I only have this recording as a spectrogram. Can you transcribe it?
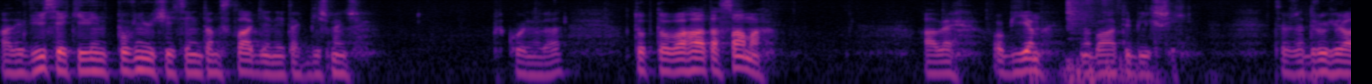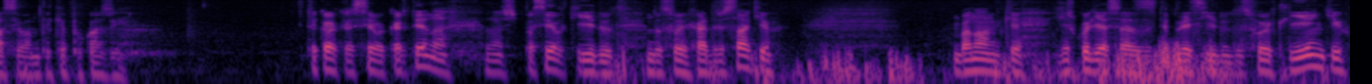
Але дивіться, який він повнючий, він там складений так більш-менш. Прикольно, так? Да? Тобто вага та сама, але об'єм набагато більший. Це вже другий раз я вам таке показую. Така красива картина. Значить, посилки їдуть до своїх адресатів. Бананки Геркулеса з теплиці їдуть до своїх клієнтів.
